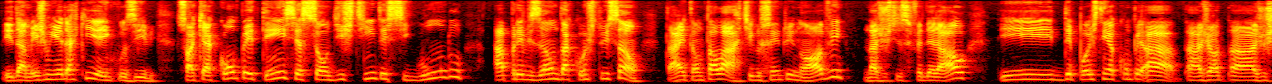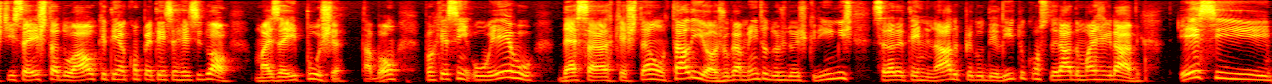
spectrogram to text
e da mesma hierarquia, inclusive. Só que a competência são distintas segundo a previsão da Constituição, tá? Então tá lá, artigo 109 na Justiça Federal e depois tem a, a, a, Justiça Estadual que tem a competência residual. Mas aí puxa, tá bom? Porque assim, o erro dessa questão tá ali, ó. Julgamento dos dois crimes será determinado pelo delito considerado mais grave. Esse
